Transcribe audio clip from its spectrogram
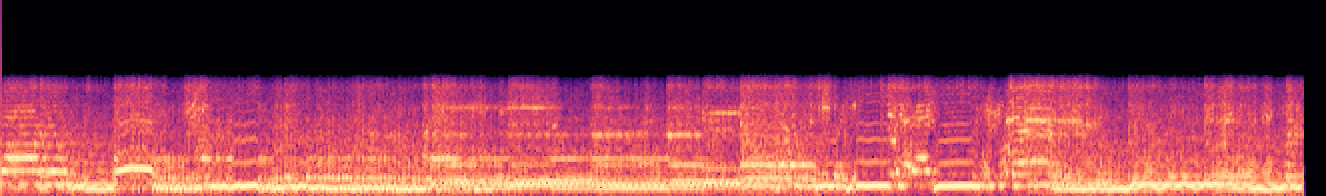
Oh,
